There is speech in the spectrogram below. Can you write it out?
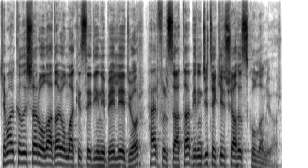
Kemal Kılıçdaroğlu aday olmak istediğini belli ediyor, her fırsatta birinci tekil şahıs kullanıyor.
